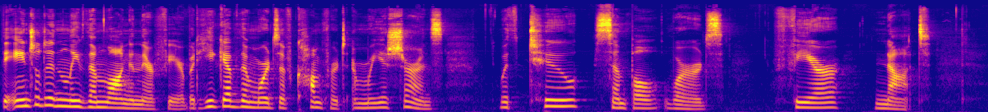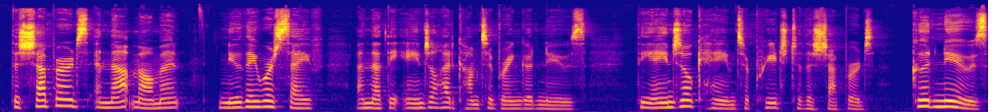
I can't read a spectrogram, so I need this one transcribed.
The angel didn't leave them long in their fear, but he gave them words of comfort and reassurance with two simple words Fear not. The shepherds in that moment knew they were safe and that the angel had come to bring good news. The angel came to preach to the shepherds good news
